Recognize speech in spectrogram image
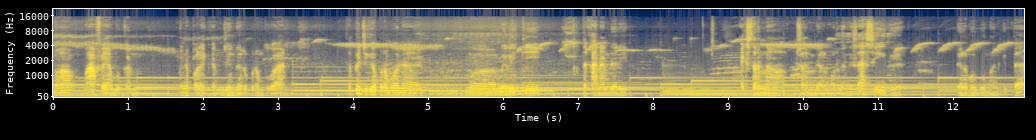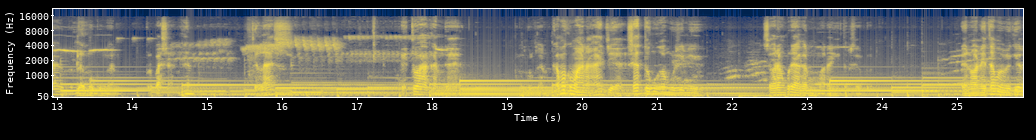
maaf, maaf ya bukan menyepelekan gender perempuan, tapi jika perempuannya memiliki tekanan dari eksternal misalnya dalam organisasi gitu ya dalam hubungan kita dalam hubungan berpasangan jelas itu akan kayak menimbulkan kamu ke mana aja? Saya tunggu kamu sini. Seorang pria akan memarahi tersebut. Dan wanita memikir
